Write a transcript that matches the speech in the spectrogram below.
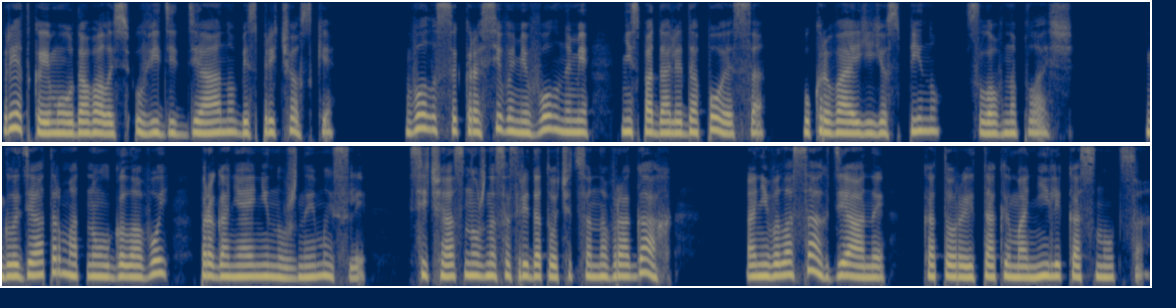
Редко ему удавалось увидеть Диану без прически. Волосы красивыми волнами не спадали до пояса, укрывая ее спину, словно плащ. Гладиатор мотнул головой, прогоняя ненужные мысли. Сейчас нужно сосредоточиться на врагах, а не волосах Дианы, которые так и манили коснуться.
